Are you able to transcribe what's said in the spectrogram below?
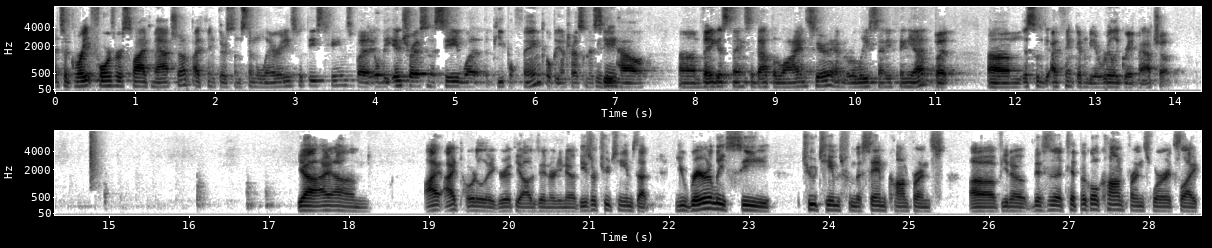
it's a great four versus five matchup. I think there's some similarities with these teams, but it'll be interesting to see what the people think. It'll be interesting to see Mhm. how um, Vegas thinks about the lines here. They haven't released anything yet, but um, this is, I think, going to be a really great matchup. Yeah, I um, I I totally agree with you, Alexander. You know, these are two teams that you rarely see two teams from the same conference. Of you know, this is a typical conference where it's like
